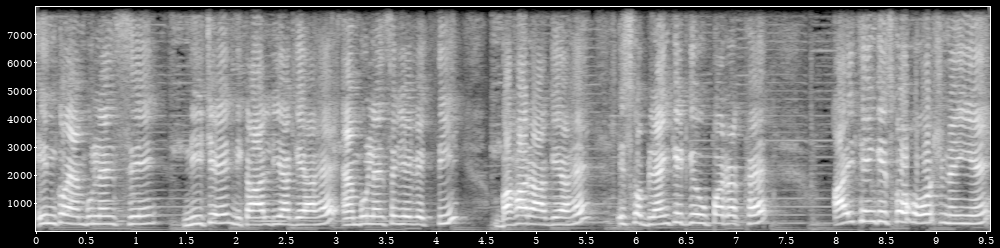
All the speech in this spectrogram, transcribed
इनको एंबुलेंस से नीचे निकाल लिया गया है। एंबुलेंस से ये व्यक्ति बाहर आ गया है। इसको ब्लैंकेट के ऊपर रखा है। आई थिंक इसको होश नहीं है।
